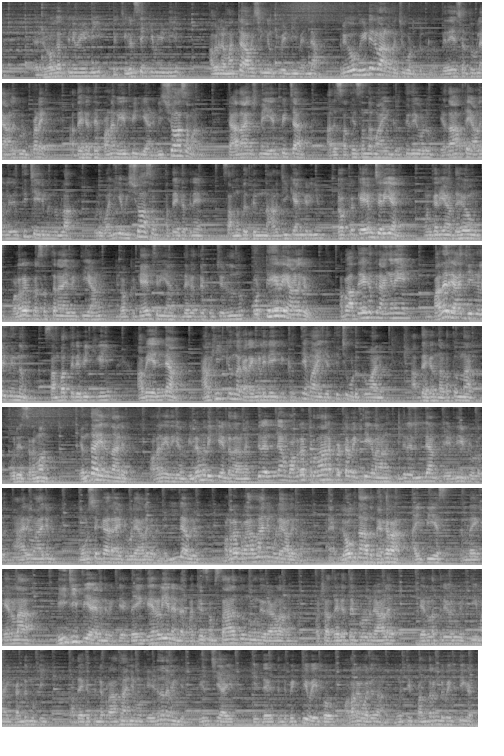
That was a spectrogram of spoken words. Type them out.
രോഗത്തിന് വേണ്ടിയും ചികിത്സയ്ക്ക് വേണ്ടിയും അവരുടെ മറ്റാവശ്യങ്ങൾക്ക് വേണ്ടിയും എല്ലാം എത്രയോ വീടുകളാണ് വെച്ചു കൊടുത്തിട്ടുള്ളത്. വിദേശത്തുള്ള ആളുകൾ ഉൾപ്പെടെ അദ്ദേഹത്തെ പണം ഏൽപ്പിക്കുകയാണ് വിശ്വാസമാണ്. രാധാകൃഷ്ണനെ ഏൽപ്പിച്ചാൽ അത് സത്യസന്ധമായും കൃത്യതയോടും യഥാർത്ഥ ആളുകളിൽ എത്തിച്ചേരുമെന്നുള്ള ഒരു വലിയ വിശ്വാസം അദ്ദേഹത്തിന് സമൂഹത്തിൽ നിന്ന് ആർജിക്കാൻ കഴിഞ്ഞു ഡോക്ടർ കെ എം ചെറിയാൻ നമുക്കറിയാം അദ്ദേഹവും വളരെ പ്രശസ്തനായ വ്യക്തിയാണ്. ഡോക്ടർ കെ എം ചെറിയാൻ അദ്ദേഹത്തെ കുറിച്ച് എഴുതുന്നു. ഒട്ടേറെ ആളുകൾ. അപ്പൊ അദ്ദേഹത്തിന് അങ്ങനെ പല രാജ്യങ്ങളിൽ നിന്നും സമ്പത്ത് ലഭിക്കുകയും അവയെല്ലാം അർഹിക്കുന്ന കരങ്ങളിലേക്ക് കൃത്യമായി എത്തിച്ചു കൊടുക്കുവാനും അദ്ദേഹം നടത്തുന്ന ഒരു ശ്രമം. എന്തായിരുന്നാലും വളരെയധികം വിലമതിക്കേണ്ടതാണ്. ഇതിലെല്ലാം വളരെ പ്രധാനപ്പെട്ട വ്യക്തികളാണ് ഇതിലെല്ലാം എഴുതിയിട്ടുള്ളത്. ആരും ആരും മോശക്കാരായിട്ടുള്ള ആളുകളല്ല. എല്ലാവരും വളരെ പ്രാധാന്യമുള്ള ആളുകളാണ്. Loknath Behera I P S നമ്മുടെ കേരള ഡി ജി പി ആയിരുന്ന വ്യക്തി. അദ്ദേഹം കേരളീയനല്ല മറ്റ് സംസ്ഥാനത്ത് നിന്ന് വന്ന ഒരാളാണ്. പക്ഷെ അദ്ദേഹത്തെ പോലുള്ള ഒരാൾ കേരളത്തിലെ ഒരു വ്യക്തിയുമായി കണ്ടുമുട്ടി അദ്ദേഹത്തിന്റെ പ്രാധാന്യമൊക്കെ എഴുതണമെങ്കിൽ തീർച്ചയായും ഇദ്ദേഹത്തിന്റെ വ്യക്തി വൈഭവം വളരെ വലുതാണ്. നൂറ്റി പന്ത്രണ്ട് വ്യക്തികൾ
